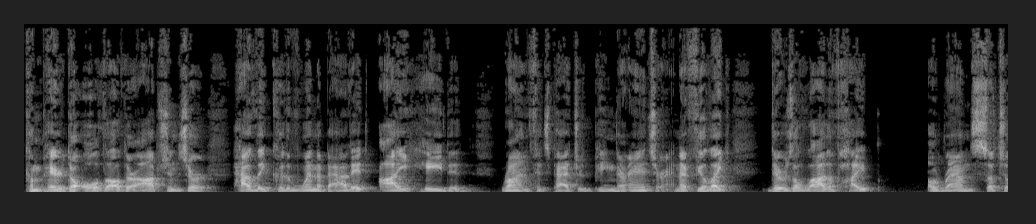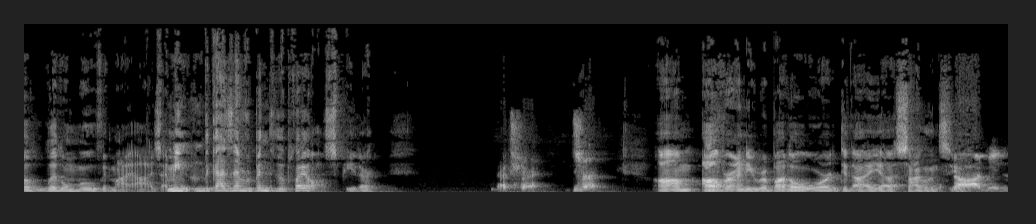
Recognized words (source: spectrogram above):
compared to all the other options or how they could have went about it, I hated Ryan Fitzpatrick being their answer, and I feel like there was a lot of hype around such a little move in my eyes. I mean, the guy's never been to the playoffs, Peter. That's fair. Sure. Um, Oliver, any rebuttal, or did I uh, silence you? No, I mean,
